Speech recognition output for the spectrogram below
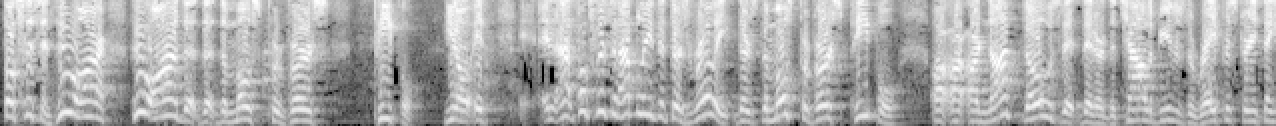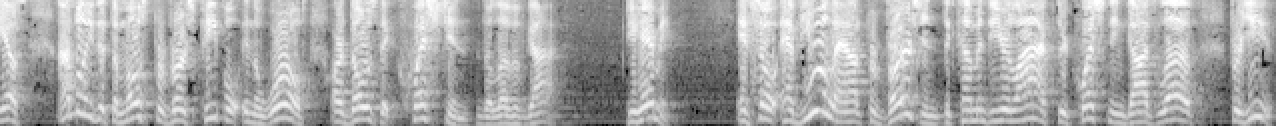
Folks, listen, who are, who are the, the, the most perverse people? You know, it, and I, folks, listen, I believe that there's really, there's the most perverse people are, are, are not those that, that are the child abusers, the rapists, or anything else. I believe that the most perverse people in the world are those that question the love of God. Do you hear me? And so, have you allowed perversion to come into your life through questioning God's love for you?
